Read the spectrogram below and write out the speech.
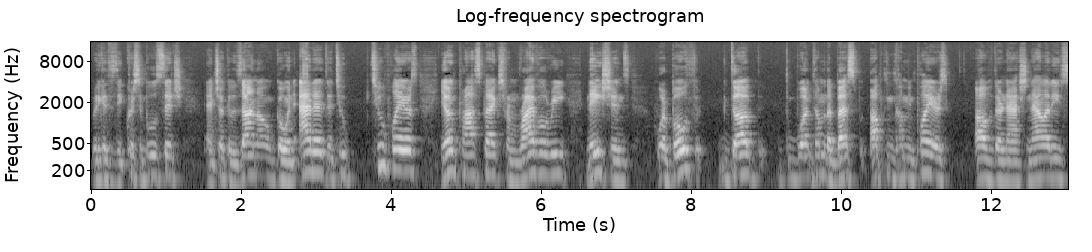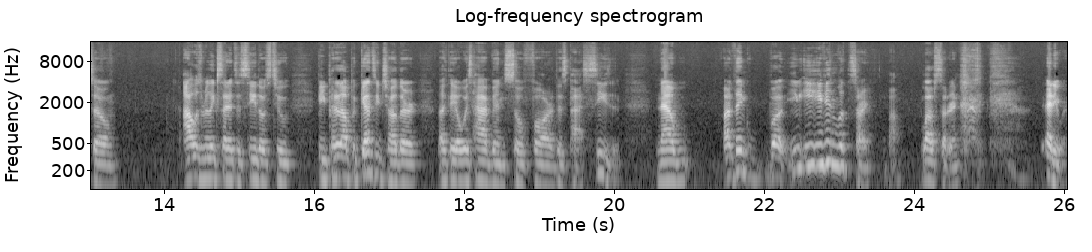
We get to see Christian Pulisic and Chucky Lozano going at it. The two two players, young prospects from rivalry nations, who are both dubbed one some of the best up and coming players of their nationality. So I was really excited to see those two be pitted up against each other like they always have been so far this past season. Now, I think, but even with sorry, wow, a lot of stuttering. anyway,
